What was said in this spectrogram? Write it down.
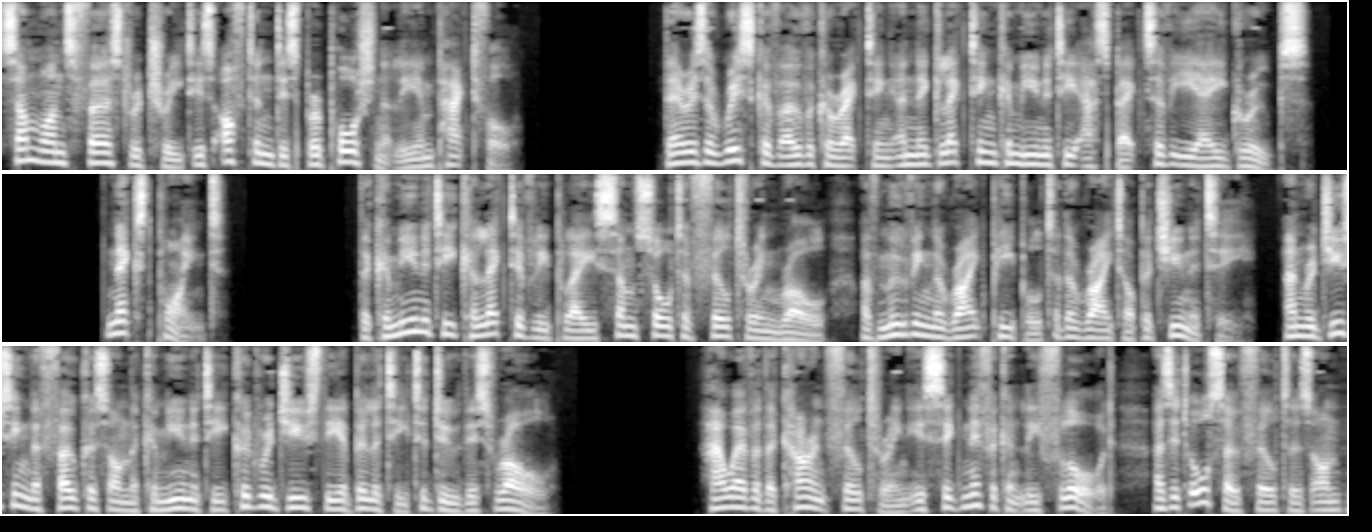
someone's first retreat is often disproportionately impactful there is a risk of overcorrecting and neglecting community aspects of EA groups. Next point. The community collectively plays some sort of filtering role, of moving the right people to the right opportunity, and reducing the focus on the community could reduce the ability to do this role. However, the current filtering is significantly flawed, as it also filters on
